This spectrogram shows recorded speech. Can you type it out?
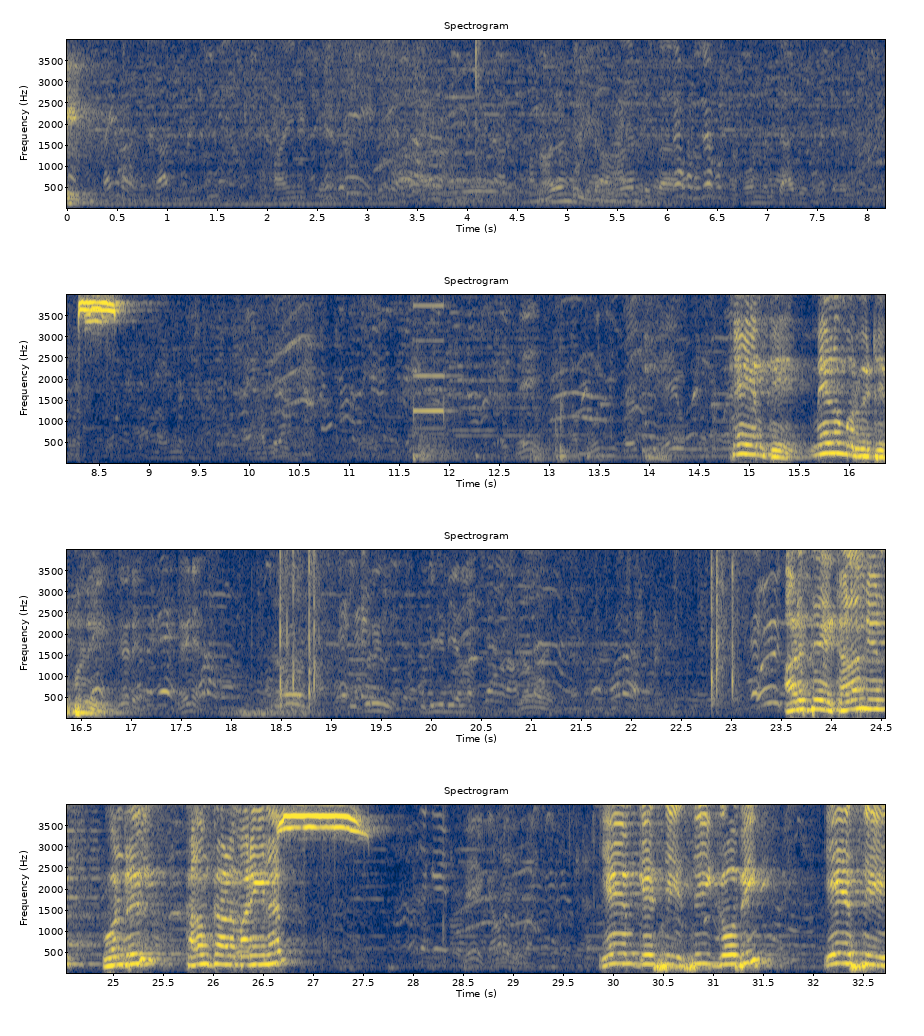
கேஎம்கே மேலும் ஒரு வெற்றி புள்ளி. அடுத்து களம் எண் ஒன்றில் களம் காணும் அணியினர் ஏஎம்கேசி சி கோபி ஏஎஸ்சி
